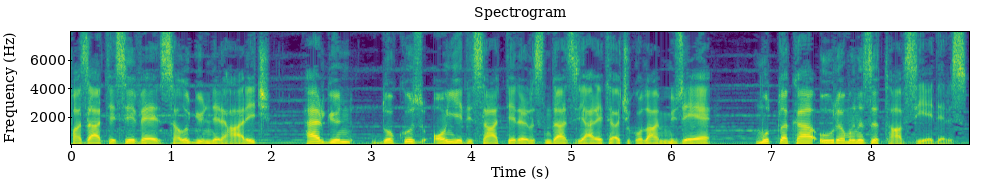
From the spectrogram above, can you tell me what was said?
Pazartesi ve salı günleri hariç her gün 9-17 saatleri arasında ziyarete açık olan müzeye mutlaka uğramanızı tavsiye ederiz.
